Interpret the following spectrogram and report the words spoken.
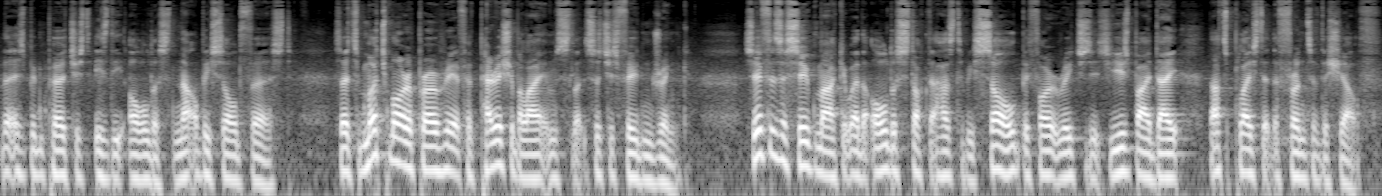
that has been purchased is the oldest and that'll be sold first. So it's much more appropriate for perishable items such as food and drink. So if there's a supermarket where the oldest stock that has to be sold before it reaches its use by date, that's placed at the front of the shelf.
